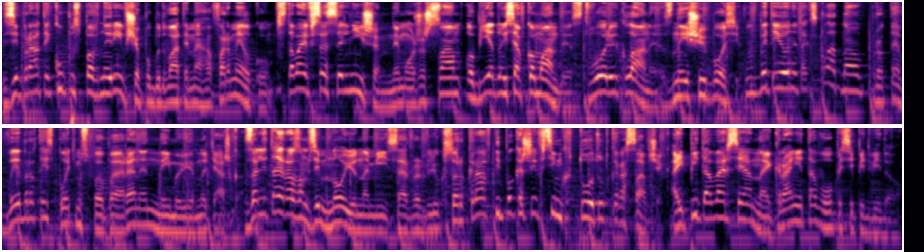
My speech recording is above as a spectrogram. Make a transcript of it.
Зібрати купу спавнерів, щоб побудувати мегафармилку. Ставай все сильнішим, не можеш сам, об'єднуйся в команди, створюй клани, знищуй босів. Вбити його не так складно, проте вибратись потім з ПВП арени неймовірно тяжко. Залітай разом зі мною на мій сервер LuxorCraft і покажи всім, хто тут красавчик. IP та версія на екрані та в описі під відео.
